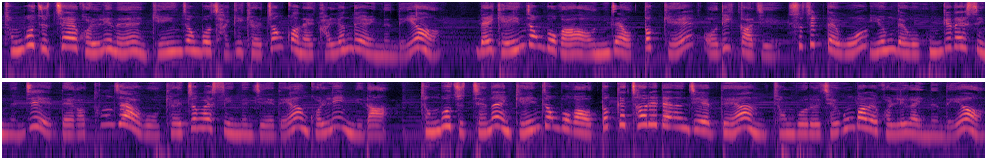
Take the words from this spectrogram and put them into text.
정보 주체의 권리는 개인정보 자기 결정권에 관련되어 있는데요. 내 개인정보가 언제 어떻게 어디까지 수집되고 이용되고 공개될 수 있는지 내가 통제하고 결정할 수 있는지에 대한 권리입니다. 정보 주체는 개인정보가 어떻게 처리되는지에 대한 정보를 제공받을 권리가 있는데요.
